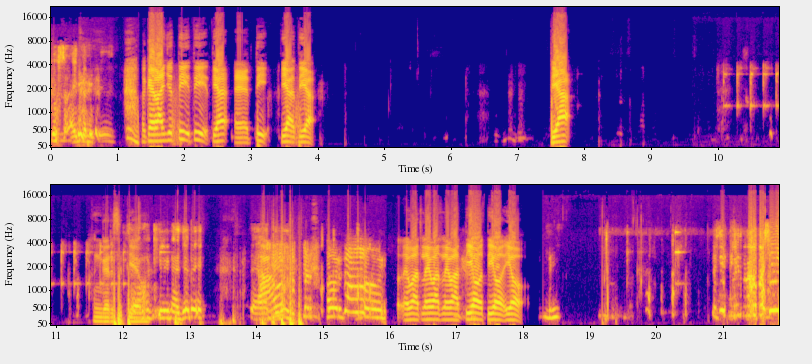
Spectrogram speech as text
Dosa aing kan ieu. Oke lanjut ti ti tia eh ti tia tia tia Anggar Saya setia wakilin aja deh. Saya wakilin. sahur sahur. lewat lewat lewat Tio Tio yo Apa sih?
